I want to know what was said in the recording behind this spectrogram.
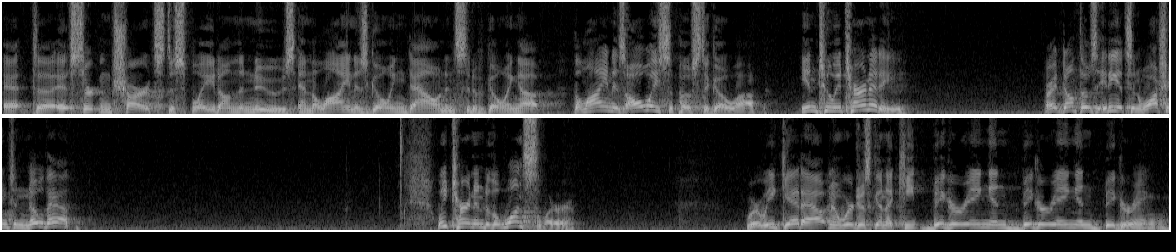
at, uh, at certain charts displayed on the news and the line is going down instead of going up. The line is always supposed to go up into eternity. Right? Don't those idiots in Washington know that? We turn into the Once-ler, where we get out and we're just going to keep biggering and biggering and biggering,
